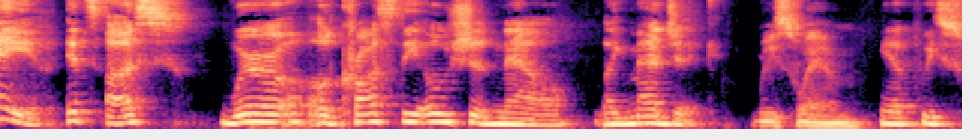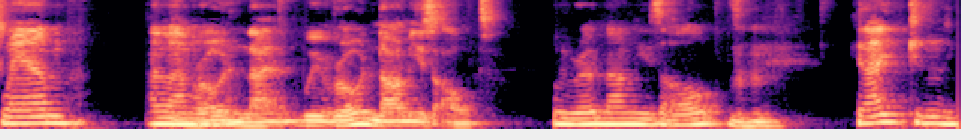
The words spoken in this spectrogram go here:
hey, it's us. We're across the ocean now, like magic. We swam. Yep, we swam. I'm, We I'm- rode, Na- we rode Nami's alt. we rode Nami's alt. Mhm. Can I can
